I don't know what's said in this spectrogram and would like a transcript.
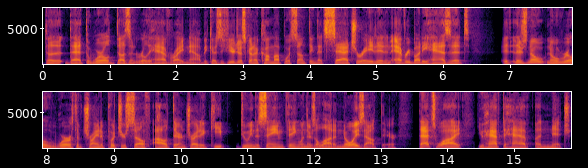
do, that the world doesn't really have right now? Because if you're just going to come up with something that's saturated and everybody has it, it, there's no no real worth of trying to put yourself out there and try to keep doing the same thing when there's a lot of noise out there. That's why you have to have a niche.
